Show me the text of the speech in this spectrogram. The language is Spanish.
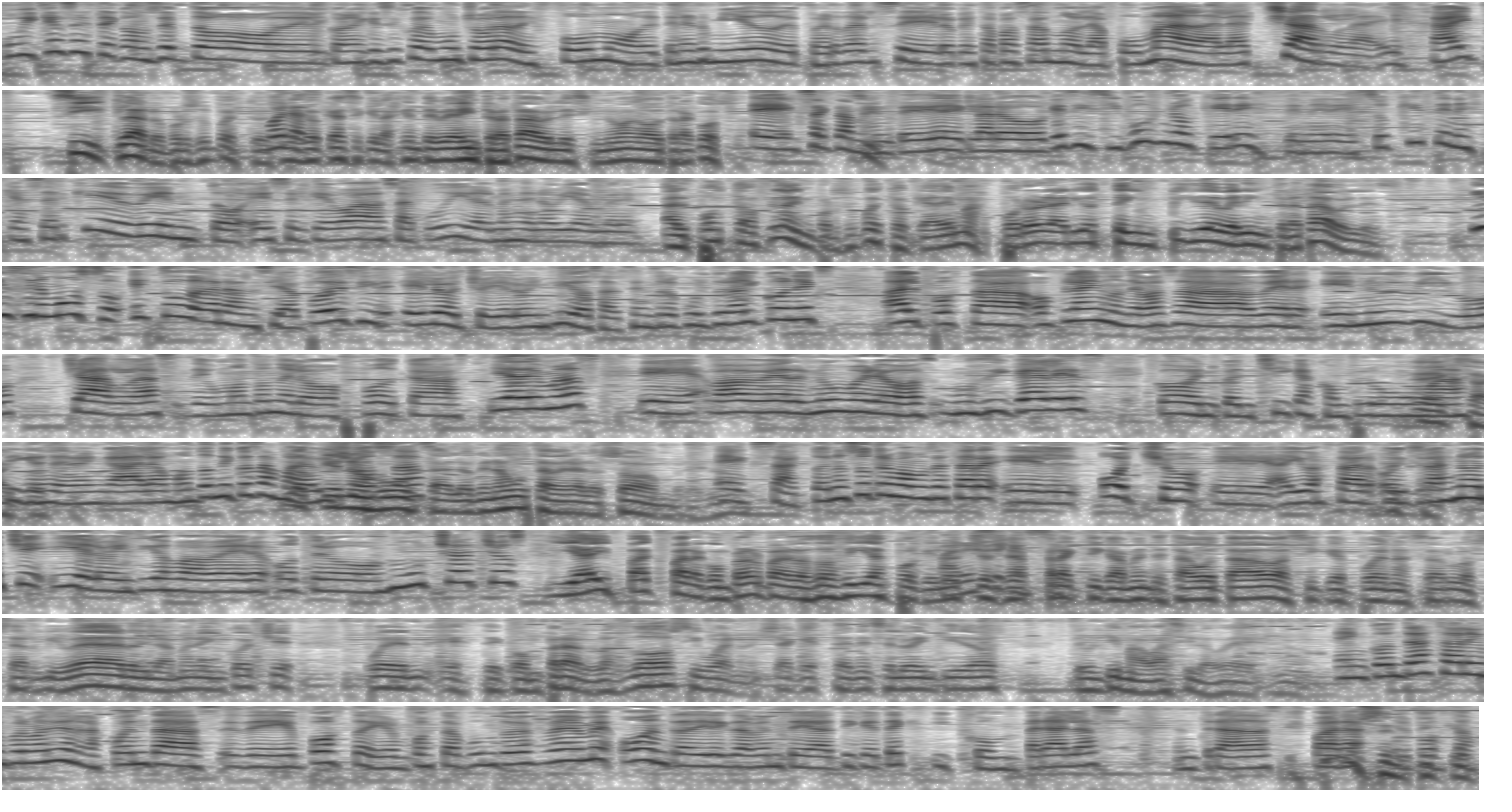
¿Ubicás este concepto del, con el que se jode mucho ahora de FOMO, de tener miedo de perderse lo que está pasando, la pomada, la charla, el hype? Sí, claro, por supuesto. Bueno, Eso es lo que hace que la gente vea intratables y no haga otra cosa. Eh, exactamente, eh, claro que sí. Si vos no querés tener eso, ¿qué tenés que hacer? ¿Qué evento es el que va a sacudir el mes de noviembre? Al posta offline, por supuesto, que además por horario te impide ver intratables. Y es hermoso, es todo ganancia. Podés ir el 8 y el 22 al Centro Cultural Conex, al posta offline, donde vas a ver en vivo charlas de un montón de los podcasts. Y además eh, va a haber números musicales con, con chicas, con plumas, Exacto. tigres de bengala, un montón de cosas Lo que nos maravillosas. gusta, lo que nos gusta ver a los hombres. ¿no? Exacto, nosotros vamos a estar el 8, eh, ahí va a estar hoy Exacto. tras noche, y el 22 va a haber otros muchachos. Y hay pack para comprar para los dos días porque el Parece 8 ya sí. prácticamente está agotado, así que pueden hacerlo Serli Verde y la mar en coche, pueden este, comprar los dos y bueno, ya que tenés el 22, de última vas y lo ves. ¿no? Encontrás toda la información en las cuentas de Posta y en posta.fm o entra directamente a Ticketek y comprá las entradas para en el Posta.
